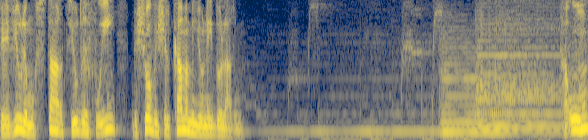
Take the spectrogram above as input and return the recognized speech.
והביאו למוסתר ציוד רפואי בשווי של כמה מיליוני דולרים. האו"ם,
